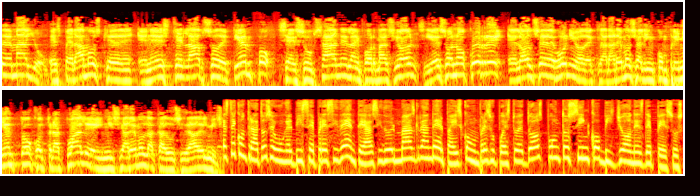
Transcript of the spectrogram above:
de mayo. Esperamos que en este lapso de tiempo se subsane la información. Si eso no ocurre, el 11 de junio declararemos el incumplimiento contractual e iniciaremos la caducidad del mismo. Este contrato, según el vicepresidente, ha sido el más grande del país con un presupuesto de 2.5 billones de pesos.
